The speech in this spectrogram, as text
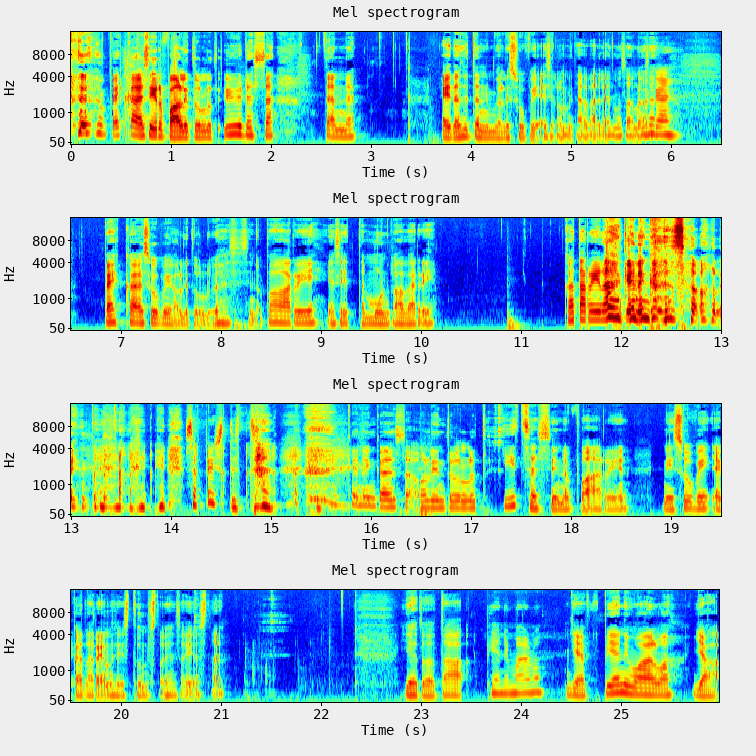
Pekka ja Sirpa oli tullut yhdessä tänne. Ei tämän tytön nimi oli Suvi, ei sillä ole mitään väliä, että mä sanon okay. sen. Pekka ja Suvi oli tullut yhdessä sinne baariin, ja sitten mun kaveri Katariina, kenen kanssa olin tuota, Sä pystyt. kenen kanssa olin tullut itse sinne baariin, niin Suvi ja Katariina siis tunnusti toisensa jostain. Ja tota, pieni maailma. Jep, pieni maailma. Ja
